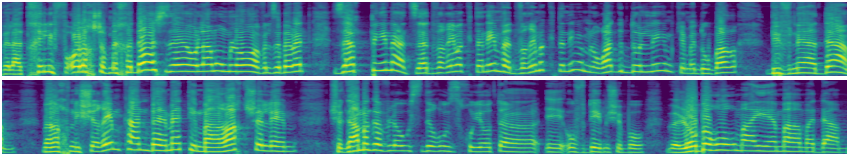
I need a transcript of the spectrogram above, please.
ולהתחיל לפעול עכשיו מחדש זה עולם ומלואו אבל זה באמת זה הפינאט זה הדברים הקטנים והדברים הקטנים הם נורא גדולים כי מדובר בבני אדם. ואנחנו נשארים כאן באמת עם מערך שלם שגם אגב לא הוסדרו זכויות העובדים שבו ולא ברור מה יהיה מעמדם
